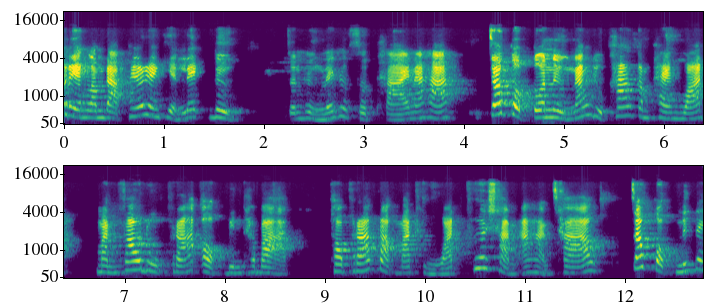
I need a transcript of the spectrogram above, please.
เรียงลำดับให้นักเรียนเขียนเลขหนึ่งจนถึงเลขสุดท้ายนะคะ เจ้ากบตัวหนึ่งนั่งอยู่ข้างกำแพงวัด มันเฝ้าดูพระออกบิณฑบาต พอพระกลับมาถึงวัดเพื่อฉันอาหารเช้า เจ้ากบนึกใน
